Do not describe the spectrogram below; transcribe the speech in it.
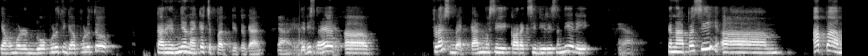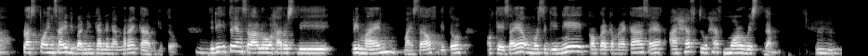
yang umur 20 30 tuh karirnya naiknya cepat gitu kan. Ya, ya, Jadi ya, saya ya. Uh, flashback kan mesti koreksi diri sendiri. Ya. Kenapa sih um, apa plus point saya dibandingkan dengan mereka begitu. Hmm. Jadi itu yang selalu harus di remind myself gitu. Oke, okay, saya umur segini compare ke mereka, saya I have to have more wisdom. Hmm.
